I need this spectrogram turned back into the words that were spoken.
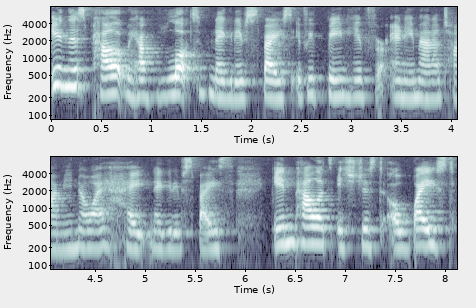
In this palette, we have lots of negative space. If you've been here for any amount of time, you know I hate negative space. In palettes, it's just a waste.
